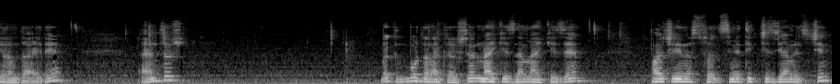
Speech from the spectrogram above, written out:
yarım daire. Enter. Bakın buradan arkadaşlar merkezden merkeze parçayı nasıl simetrik çizeceğimiz için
